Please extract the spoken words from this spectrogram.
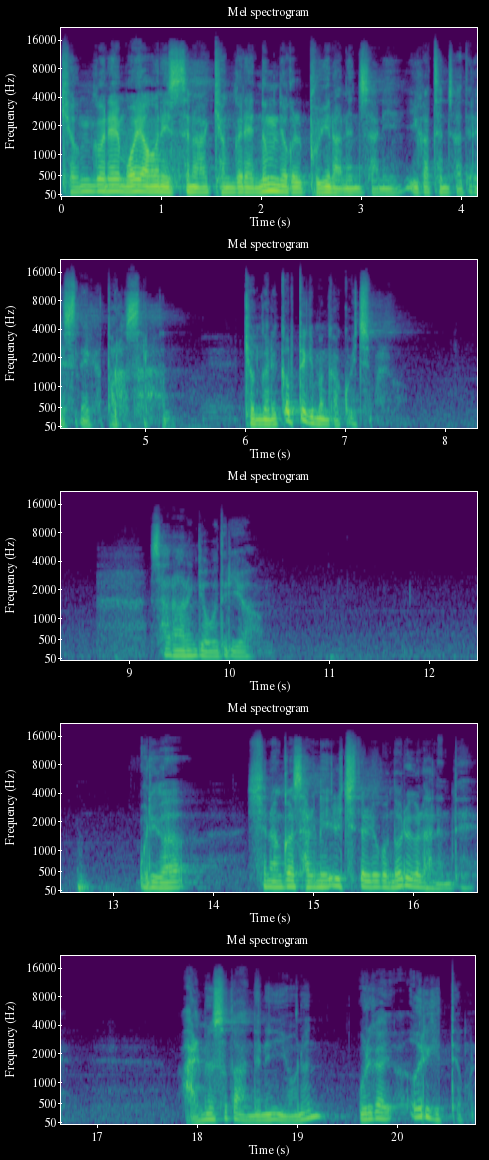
경건의 모양은 있으나 경건의 능력을 부인하는 자니 이 같은 자들에서 내가 돌아서라. 경건의 껍데기만 갖고 있지 말고. 사랑하는 교우들이여. 우리가 신앙과 삶이 일치되려고 노력을 하는데 알면서도 안 되는 이유는 우리가 어리기 때문에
